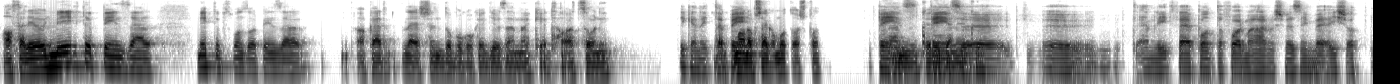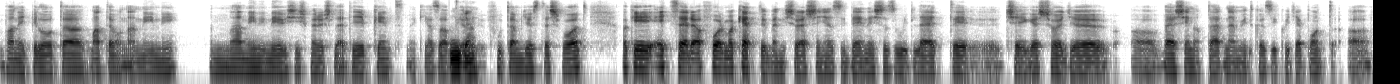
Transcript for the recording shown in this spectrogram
afelé, hogy még több pénzzel, még több szponzorpénzzel akár lehessen dobogok egy győzelmekért harcolni. Igen, itt a pénz, manapság a motorsport pénz, pénz ö, ö, említve, pont a Forma 3-as mezőnyben is ott van egy pilóta, Matteo Nannini, Nannini név is ismerős lehet egyébként, neki az apja futamgyőztes volt, aki egyszerre a Forma 2-ben is versenyez idején, és az úgy lehetséges, hogy a versenynaptár nem ütközik, ugye pont a,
